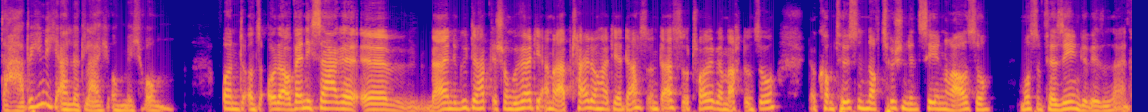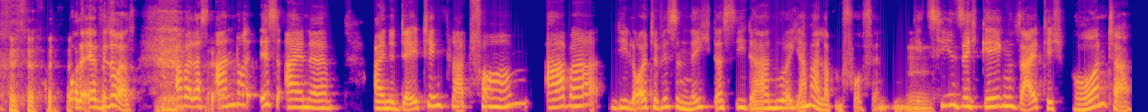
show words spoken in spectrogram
da habe ich nicht alle gleich um mich rum. Und, und oder wenn ich sage, äh, meine Güte, habt ihr schon gehört, die andere Abteilung hat ja das und das so toll gemacht und so, da kommt höchstens noch zwischen den Zähnen raus, so muss ein Versehen gewesen sein. oder irgendwie sowas. Aber das andere ist eine, eine Dating-Plattform, aber die Leute wissen nicht, dass sie da nur Jammerlappen vorfinden. Mhm. Die ziehen sich gegenseitig runter.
